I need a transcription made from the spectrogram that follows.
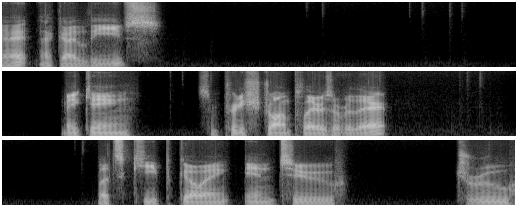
Okay, that guy leaves. Making some pretty strong players over there. Let's keep going into Drew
